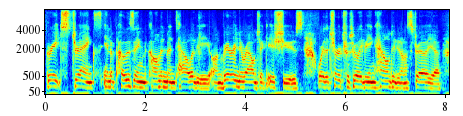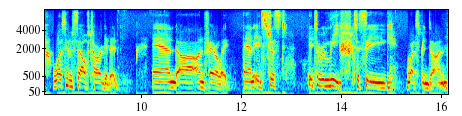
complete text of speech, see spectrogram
great strength in opposing the common mentality on very neuralgic issues, where the church was really being hounded in Australia, was himself targeted and uh, unfairly. And it's just, it's a relief to see what's been done.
